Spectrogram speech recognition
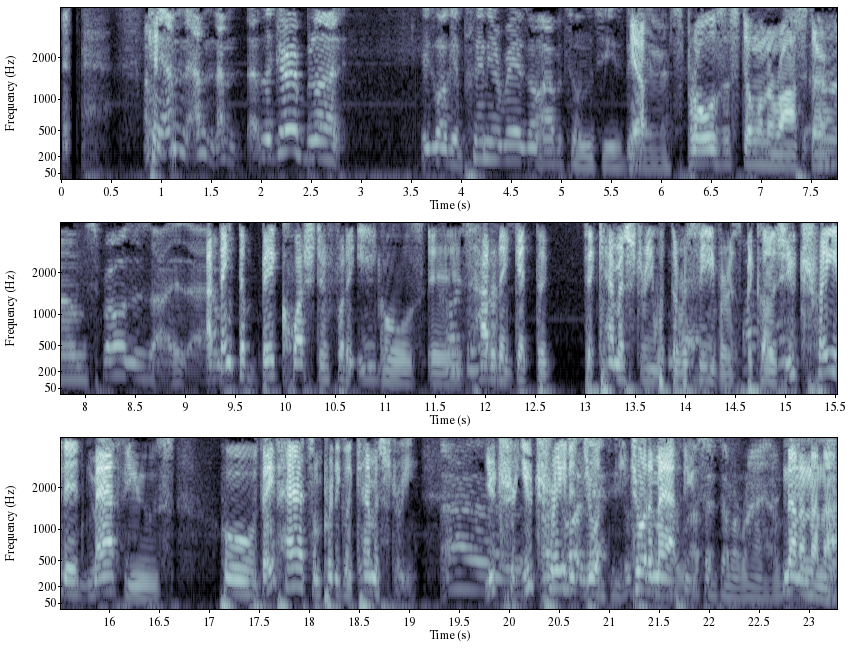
I mean, I'm, I'm, I'm, LeGarrette Blunt is going to get plenty of red zone opportunities there. Yep, Sproles is still on the roster. Um, Sproles is. Uh, I think the big question for the Eagles is how do they get the the chemistry with the receivers because you traded Matthews, who they've had some pretty good chemistry. You tra- you oh, traded Jordan Jo- Matthews. Jordan Matthews. thought you were talking about No, no, no, no.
